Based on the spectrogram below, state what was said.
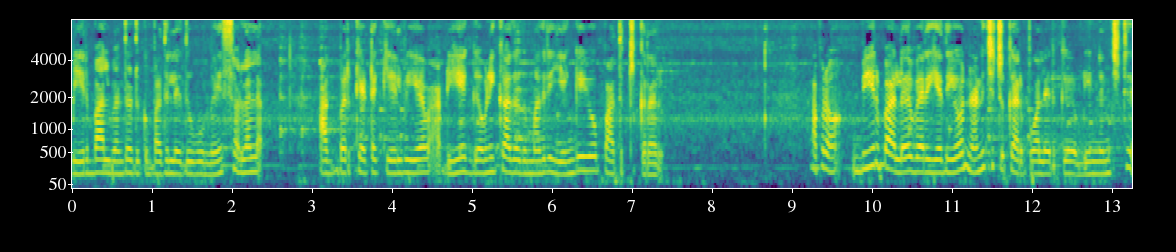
பீர்பால் வந்து அதுக்கு பதில் எதுவுமே சொல்லலை. அக்பர் கேட்ட கேள்வியை அப்படியே கவனிக்காதது மாதிரி எங்கேயோ பார்த்துட்ருக்கிறாரு. அப்புறம் பீர்பால் வேறு எதையோ நினச்சிட்ருக்காரு போல இருக்குது அப்படின்னு நினச்சிட்டு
